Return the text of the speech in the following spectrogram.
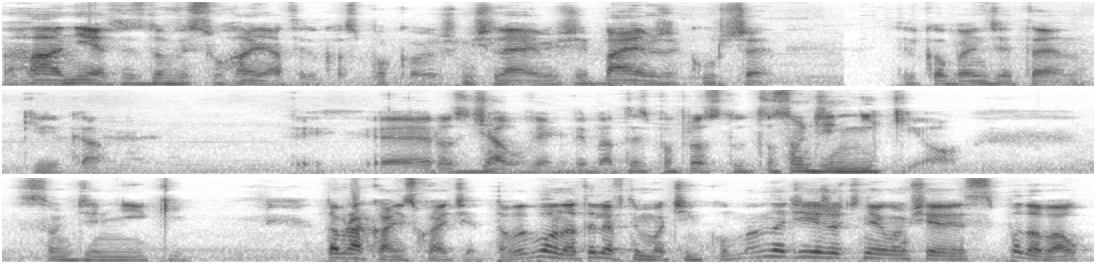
Aha, nie, to jest do wysłuchania tylko, spoko. Już myślałem, już się bałem, że kurczę, tylko będzie ten, kilka rozdziałów jak gdyby, a to jest po prostu, to są dzienniki, o. To są dzienniki. Dobra, koniec, słuchajcie, to by było na tyle w tym odcinku. Mam nadzieję, że odcinek wam się spodobał.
